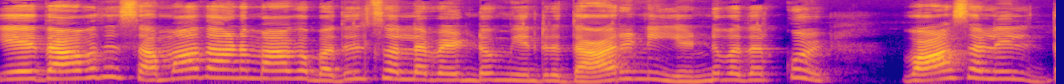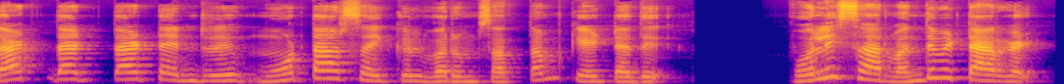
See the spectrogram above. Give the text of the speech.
ஏதாவது சமாதானமாக பதில் சொல்ல வேண்டும் என்று தாரிணி எண்ணுவதற்குள் வாசலில் தட் தட் தட் என்று மோட்டார் சைக்கிள் வரும் சத்தம் கேட்டது. போலீசார் வந்துவிட்டார்கள்.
